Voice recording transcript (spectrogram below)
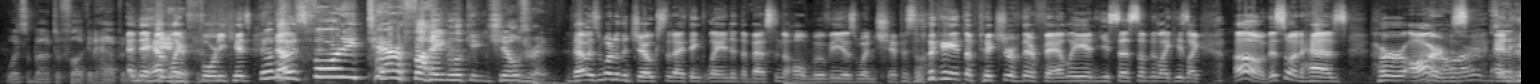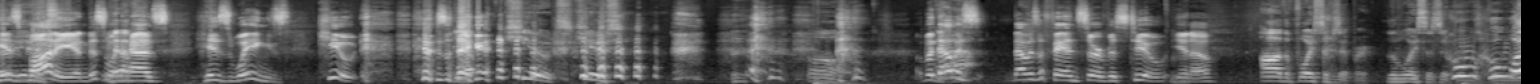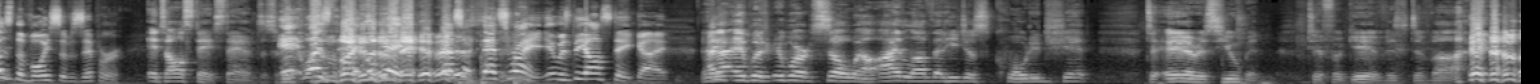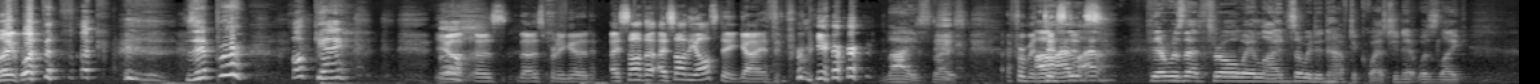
"What's about to fucking happen?" And they have here?" like forty kids. They have That like was forty terrifying looking children. that was one of the jokes that I think landed the best in the whole movie is when Chip is looking at the picture of their family and he says something like he's like, "Oh, this one has her arms, arms and and his body, and this one Yep. has his wings. Cute." it was like, Yep. cute, cute. oh, but that Ah. was that was a fan service too, you know. Oh, the voice of Zipper. The voice of Zipper. Who who great. was the voice of Zipper? It's all state stands. It was the voice of okay. That's that's right. It was the Allstate guy. And I- it would it worked so well. I love that he just quoted shit. To err is human, to forgive is divine. I'm like, what the fuck, Zipper? Okay. Yeah, Ugh. that was that was pretty good. I saw the I saw the Allstate guy at the premiere Nice, nice. from a Uh, I- distance. I- there was that throwaway line, so we didn't have to question it. Was like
